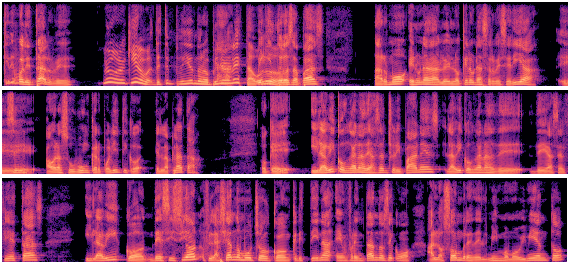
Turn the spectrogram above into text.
quiere molestarme. No, no quiero. Te estoy pidiendo una opinión Ah, honesta, Vicky boludo. Tolosa Paz armó en, una, en lo que era una cervecería, eh, Sí. ahora su búnker político en La Plata. Ok. eh, y la vi con ganas de hacer choripanes, la vi con ganas de, de hacer fiestas, y la vi con decisión, flasheando mucho con Cristina, enfrentándose como a los hombres del mismo movimiento,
